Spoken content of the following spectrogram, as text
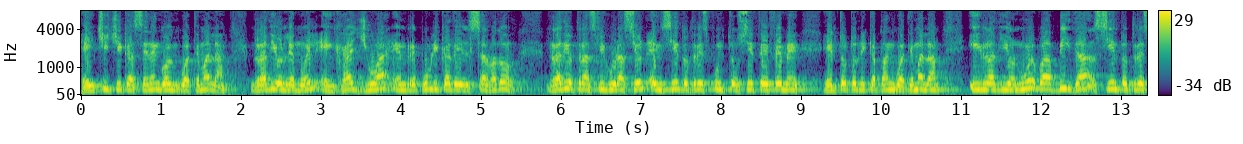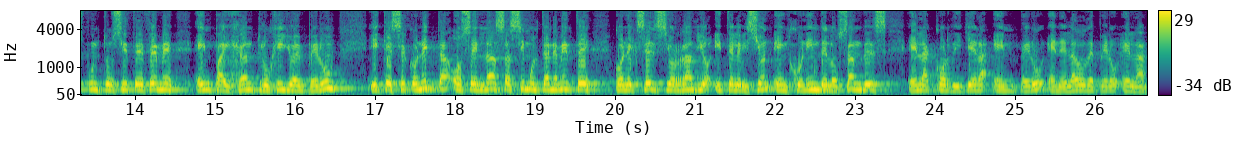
en Chichicastenango, en Guatemala. Radio Lemuel en Jayua, en República de El Salvador. Radio Transfiguración en 103.7 FM en Totonicapán, Guatemala. Y Radio Nueva Vida 103.7 FM en Paiján, Trujillo, en Perú. Y que se conecta o se enlaza simultáneamente con Excelsior Radio y Televisión en Junín de los Andes, en la cordillera en Perú, en el lado de Perú, en la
